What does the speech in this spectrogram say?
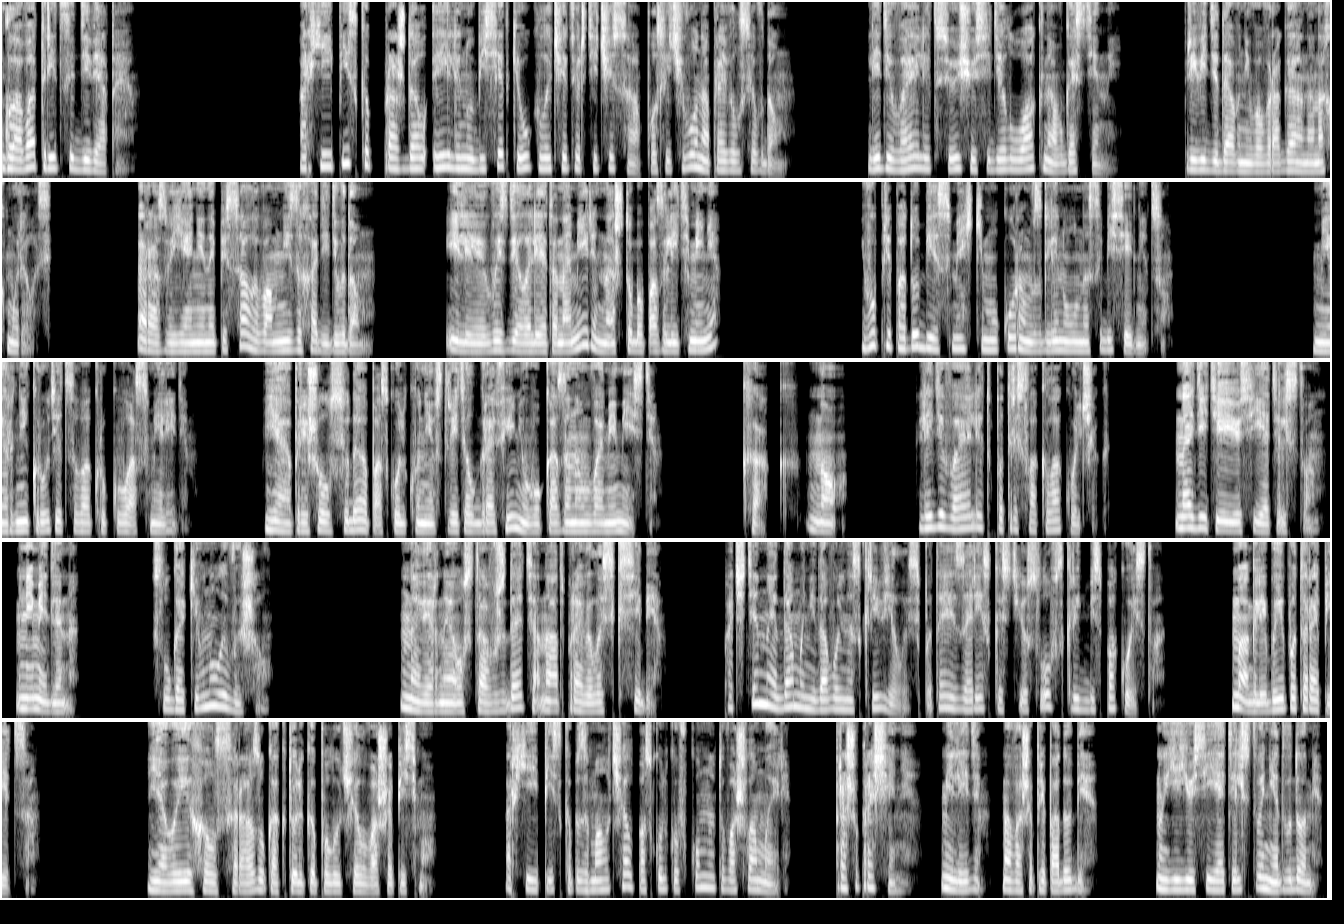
Глава 39. Архиепископ прождал Эйлин у беседки около четверти часа, после чего направился в дом. Леди Вайлет все еще сидела у окна в гостиной. При виде давнего врага она нахмурилась. «Разве я не написала вам не заходить в дом? Или вы сделали это намеренно, чтобы позлить меня?» Его преподобие с мягким укором взглянул на собеседницу. «Мир не крутится вокруг вас, миледи. Я пришел сюда, поскольку не встретил графиню в указанном вами месте. Как? Но... Леди Вайлет потрясла колокольчик. Найдите ее сиятельство. Немедленно. Слуга кивнул и вышел. Наверное, устав ждать, она отправилась к себе. Почтенная дама недовольно скривилась, пытаясь за резкостью слов скрыть беспокойство. Могли бы и поторопиться. Я выехал сразу, как только получил ваше письмо. Архиепископ замолчал, поскольку в комнату вошла Мэри. «Прошу прощения, миледи, а ваше преподобие. Но ее сиятельства нет в доме».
